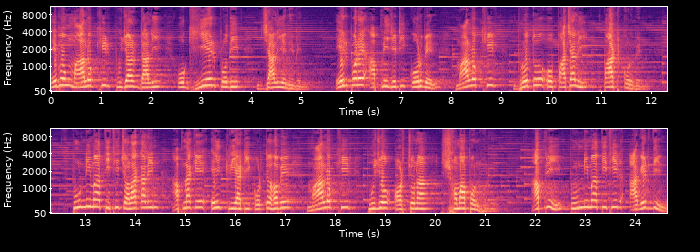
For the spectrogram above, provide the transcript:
এবং মা লক্ষ্মীর পূজার ডালি ও ঘিয়ের প্রদীপ জ্বালিয়ে নেবেন। এরপরে আপনি যেটি করবেন, মা লক্ষ্মীর ব্রত ও পাঁচালি পাঠ করবেন। পূর্ণিমা তিথি চলাকালীন আপনাকে এই ক্রিয়াটি করতে হবে। মা লক্ষ্মীর পুজো অর্চনা সমাপন হলে। আপনি পূর্ণিমা তিথির আগের দিন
